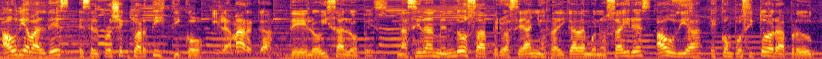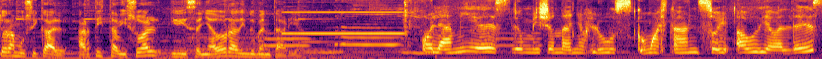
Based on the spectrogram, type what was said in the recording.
Audia Valdés es el proyecto artístico y la marca de Eloísa López. Nacida en Mendoza, pero hace años radicada en Buenos Aires, Audia es compositora, productora musical, artista visual y diseñadora de indumentaria. Hola amigues de Un Millón de Años Luz, ¿cómo están? Soy Audia Valdés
